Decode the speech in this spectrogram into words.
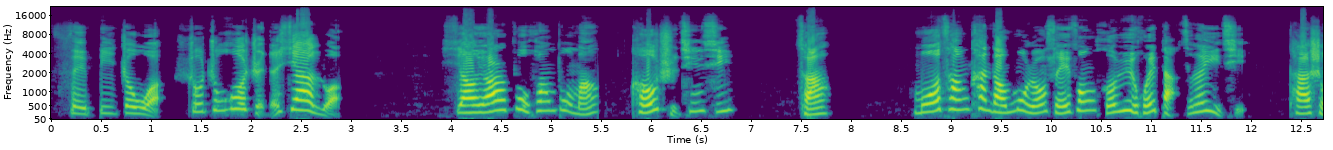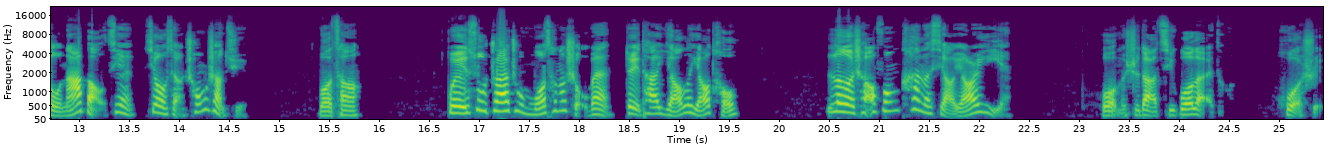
非逼着我说出祸水的下落。小瑶儿不慌不忙，口齿清晰。苍魔苍看到慕容随风和玉回打在了一起，他手拿宝剑就想冲上去。魔苍，鬼宿抓住魔苍的手腕，对他摇了摇头。乐朝风看了小瑶儿一眼，我们是大齐国来的。祸水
